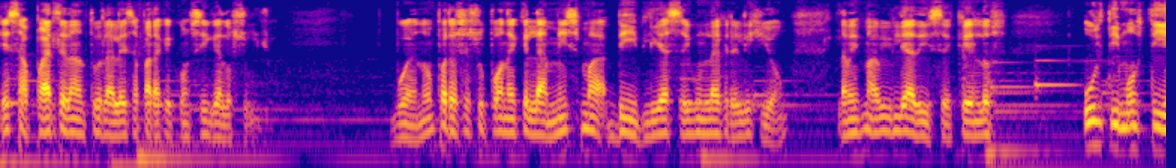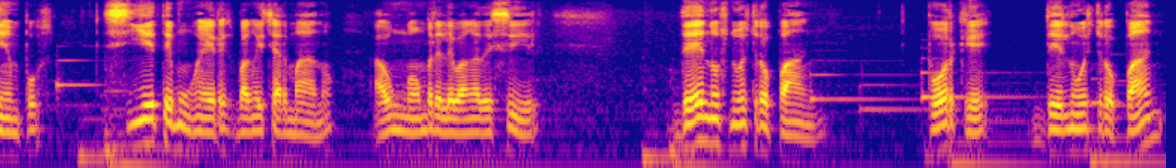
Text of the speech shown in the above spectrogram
esa parte de la naturaleza para que consiga lo suyo. Bueno, pero se supone que la misma Biblia, según la religión, la misma Biblia dice que en los últimos tiempos, siete mujeres van a echar mano a un hombre, le van a decir, denos nuestro pan, porque de nuestro pan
